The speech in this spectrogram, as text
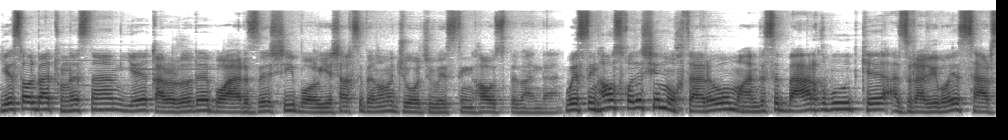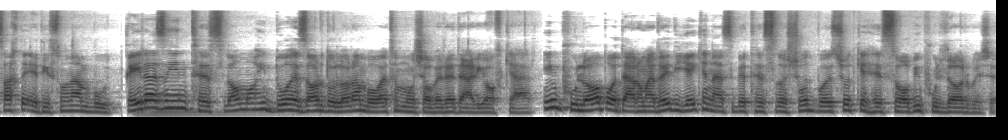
یه سال بعد تونستن یه قرارداد با ارزشی با یه شخصی به نام جورج وستینگ هاوس ببندن. وستینگ هاوس خودش یه مخترع و مهندس برق بود که از رقیبای سرسخت ادیسون هم بود. غیر از این تسلا ماهی 2000 دلار هم بابت مشاوره دریافت کرد. این پولا با درآمدهای دیگه که نصیب تسلا شد باعث شد که حسابی پولدار بشه.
